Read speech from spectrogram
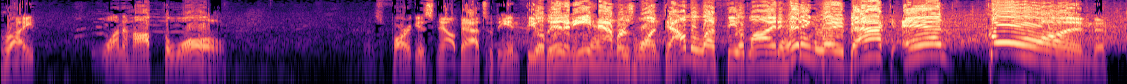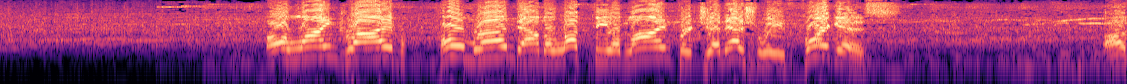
right, one hop the wall. As Fargas now bats with the infield in, and he hammers one down the left field line, heading way back and gone. A line drive, home run down the left field line for Johneshwy Fargas. A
